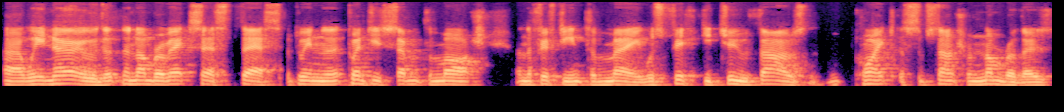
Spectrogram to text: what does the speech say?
Uh, we know that the number of excess deaths between the 27th of March and the 15th of May was 52,000. Quite a substantial number of those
